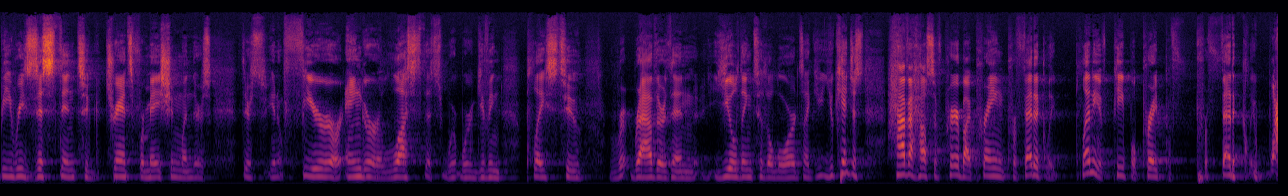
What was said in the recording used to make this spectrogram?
be resistant to transformation when there's, there's you know, fear or anger or lust that we're, we're, giving place to rather than yielding to the Lord. It's like you, you, can't just have a house of prayer by praying prophetically. Plenty of people pray prophetically. Wow,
